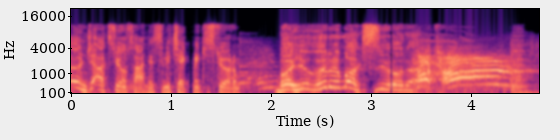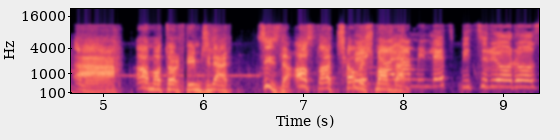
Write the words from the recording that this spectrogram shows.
Önce aksiyon sahnesini çekmek istiyorum. Bayılırım aksiyona. Motor! Ah, amatör filmciler. Sizle asla çalışmam Pekala ben. millet, bitiriyoruz.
